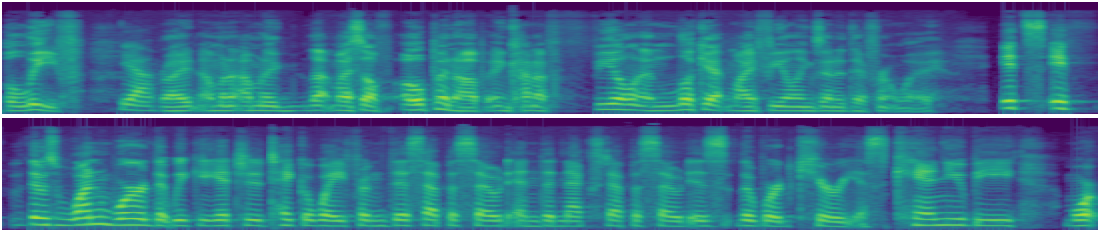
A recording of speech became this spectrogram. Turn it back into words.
belief Yeah. right? I'm going to i'm going to let myself open up and kind of feel and look at my feelings in a different way. It's if there's one word that we could get you to take away from this episode and the next episode is the word curious. Can you be more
